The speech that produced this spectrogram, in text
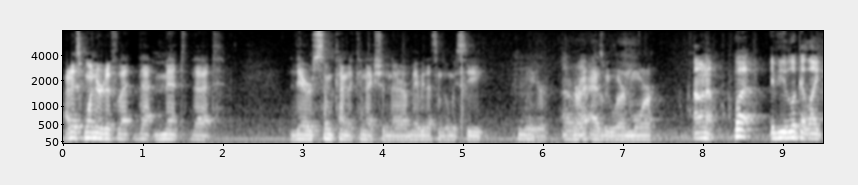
I just wondered if that that meant that there's some kind of connection there. Maybe that's something we see later, Hmm. Don't or as we learn more. I don't know. But if you look at like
